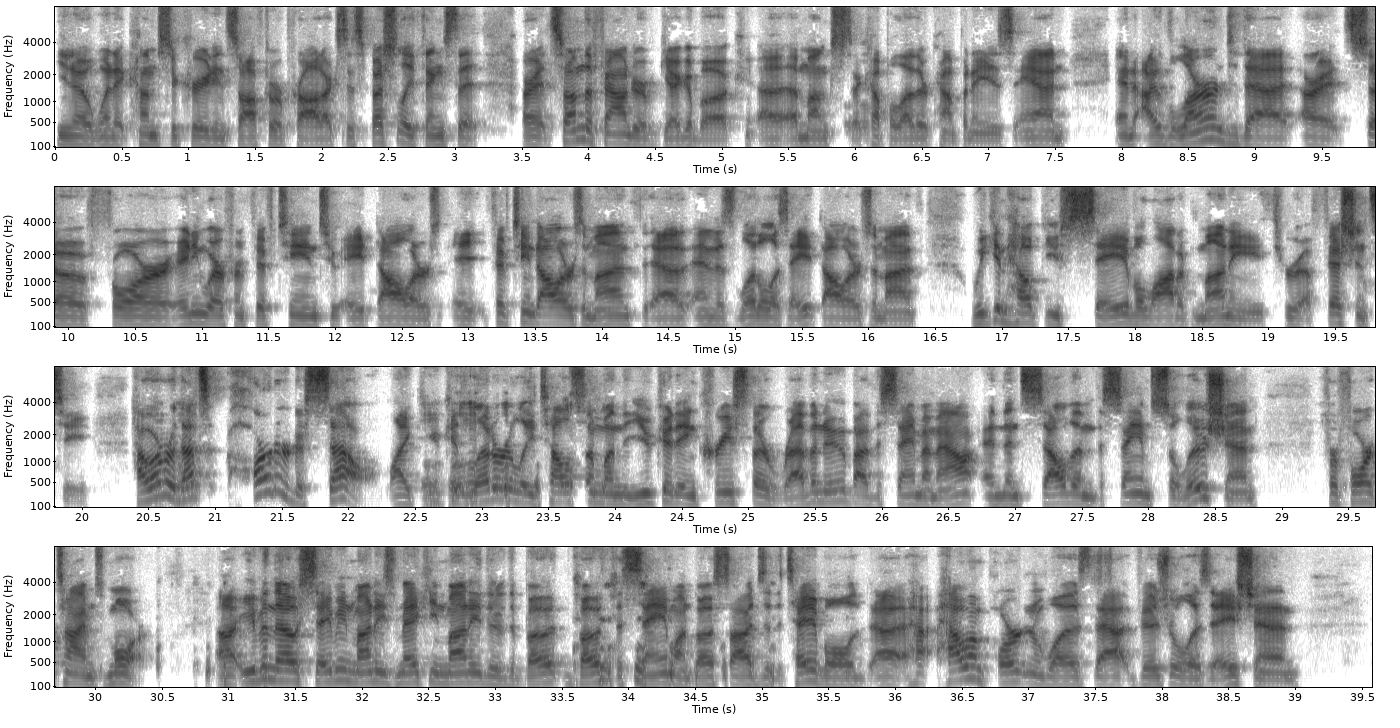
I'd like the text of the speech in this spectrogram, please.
you know, when it comes to creating software products, especially things that, all right, so I'm the founder of Gigabook uh, amongst a couple other companies. And, and I've learned that, all right, so for anywhere from 15 to $8, $15 a month uh, and as little as $8 a month, we can help you save a lot of money through efficiency. However, mm-hmm. that's harder to sell. Like you could literally tell someone that you could increase their revenue by the same amount and then sell them the same solution for four times more. Uh, even though saving money is making money, they're the both both the same on both sides of the table. Uh, how, how, important was that visualization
